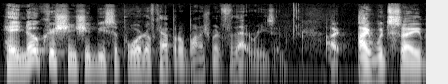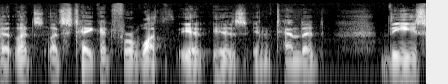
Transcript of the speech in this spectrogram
Hey, no Christian should be supportive of capital punishment for that reason. I, I would say that let's let's take it for what it is intended. These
